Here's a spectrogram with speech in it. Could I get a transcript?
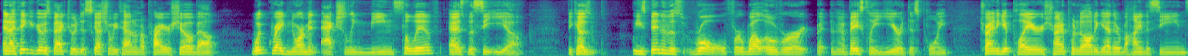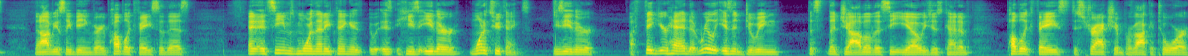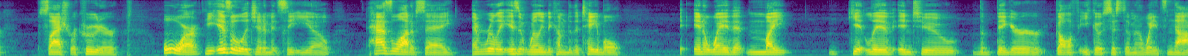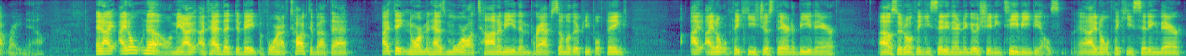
And I think it goes back to a discussion we've had on a prior show about what Greg Norman actually means to LIV as the CEO. Because he's been in this role for well over uh, basically a year at this point, trying to get players, trying to put it all together behind the scenes, then obviously being very public face of this. And it seems more than anything is, is he's either one of two things. He's either a figurehead that really isn't doing the, the job of a CEO. He's just kind of public face, distraction, provocateur, slash recruiter, or he is a legitimate CEO, has a lot of say, and really isn't willing to come to the table in a way that might get LIV into the bigger golf ecosystem in a way it's not right now. And I, I don't know. I mean, I, I've had that debate before and I've talked about that. I think Norman has more autonomy than perhaps some other people think. I, I don't think he's just there to be there. I also don't think he's sitting there negotiating TV deals. I don't think he's sitting there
